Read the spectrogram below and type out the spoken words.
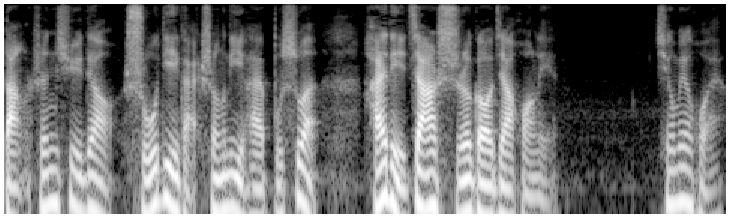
党参去掉，熟地改生地还不算，还得加石膏加黄连，清胃火呀。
